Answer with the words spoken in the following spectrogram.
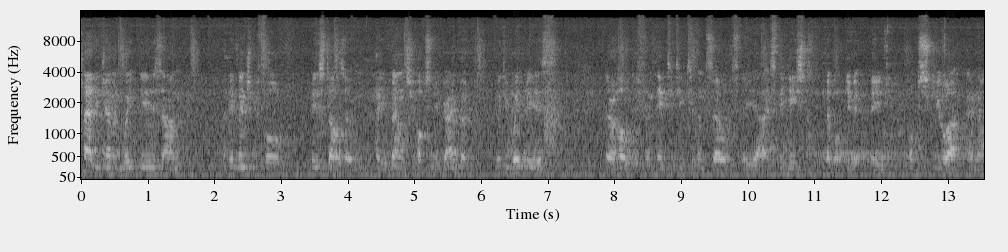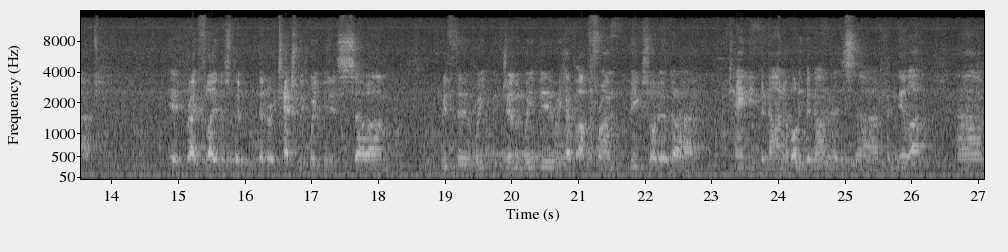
Cloudy German wheat beers, um, I did mention before, beer styles are how you balance your hops and your grain, but with your wheat beers, they're a whole different entity to themselves. The, uh, it's the yeast that will give it the obscure and uh, yeah, great flavours that, that are attached with wheat beers. So um, with the wheat, German wheat beer, we have up front big sort of uh, candied banana, lolly bananas, uh, vanilla. Um,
